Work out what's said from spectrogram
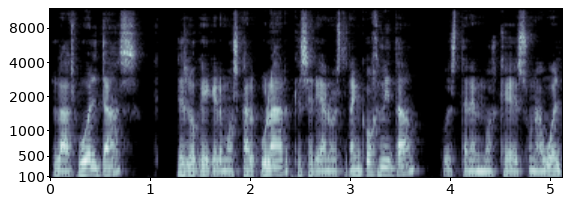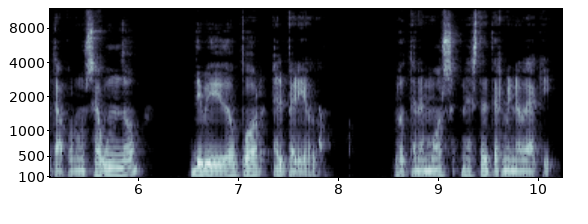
las vueltas, que es lo que queremos calcular, que sería nuestra incógnita, pues tenemos que es una vuelta por un segundo dividido por el periodo. Lo tenemos en este término de aquí.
